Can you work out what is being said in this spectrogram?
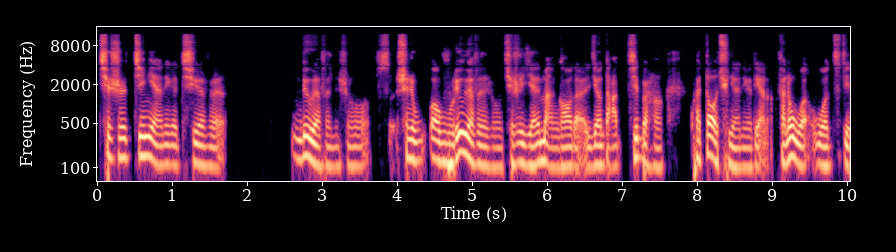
其实今年那个七月份、六月份的时候，甚至哦五六月份的时候，其实也蛮高的，已经达基本上快到去年那个点了。反正我我自己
